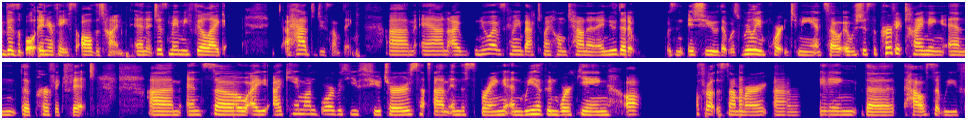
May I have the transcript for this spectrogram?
visible in your face all the time. And it just made me feel like I had to do something. Um, and I knew I was coming back to my hometown and I knew that it was an issue that was really important to me. And so it was just the perfect timing and the perfect fit. Um, and so I, I, came on board with Youth Futures um, in the spring, and we have been working all throughout the summer. Um, the house that we've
